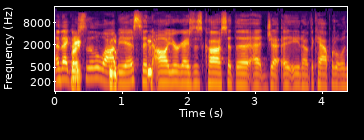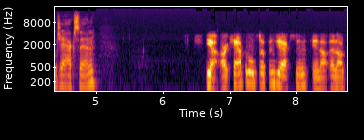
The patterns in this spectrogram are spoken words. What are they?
And that goes right. to the lobbyists and all your guys' costs at the at uh, you know the Capitol in Jackson. Yeah, our capital's up in Jackson, and I'll, and I'll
